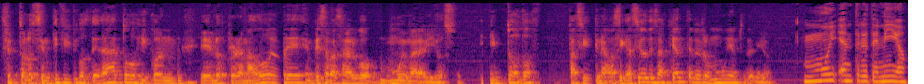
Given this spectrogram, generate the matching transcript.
¿cierto? los científicos de datos y con eh, los programadores, empieza a pasar algo muy maravilloso. Y todos fascinados. Así que ha sido desafiante, pero muy entretenido. Muy entretenido.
